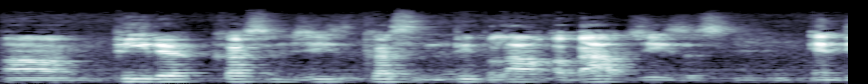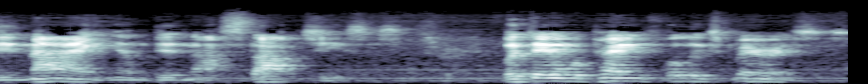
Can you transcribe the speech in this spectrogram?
Um, Peter cussing Jesus, cussing people out about Jesus Mhm. and denying him did not stop Jesus. Right. But they were painful experiences.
